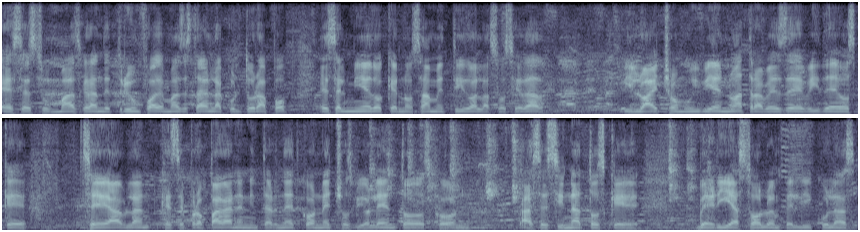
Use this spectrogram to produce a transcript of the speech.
ese es su más grande triunfo, además de estar en la cultura pop, es el miedo que nos ha metido a la sociedad. Y lo ha hecho muy bien, ¿no? A través de videos que se hablan, que se propagan en internet con hechos violentos, con asesinatos que vería solo en películas.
